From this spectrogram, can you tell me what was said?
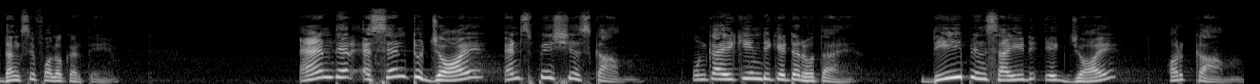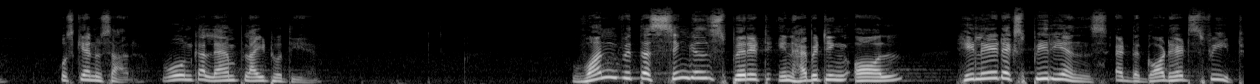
ढंग से फॉलो करते हैं। And their ascent to joy and spacious calm उनका एक ही इंडिकेटर होता है डीप इनसाइड एक जॉय और काम उसके अनुसार, वो उनका लैंप लाइट होती है। One with the single spirit inhabiting all he led experience at the Godhead's feet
